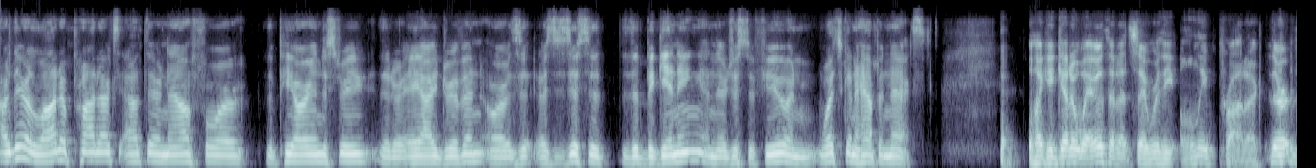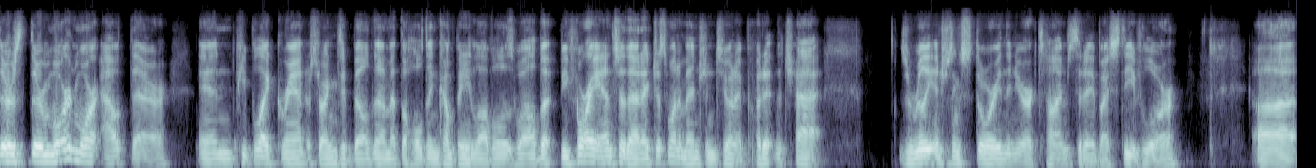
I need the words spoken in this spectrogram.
are there a lot of products out there now for the PR industry that are AI driven, or is it is this the, the beginning and there are just a few? And what's going to happen next? If I could get away with it, I'd say we're the only product. There, there's there are more and more out there, and people like Grant are starting to build them at the holding company level as well. But before I answer that, I just want to mention too, and I put it in the chat. There's a really interesting story in the New York Times today by Steve Lohr, uh,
